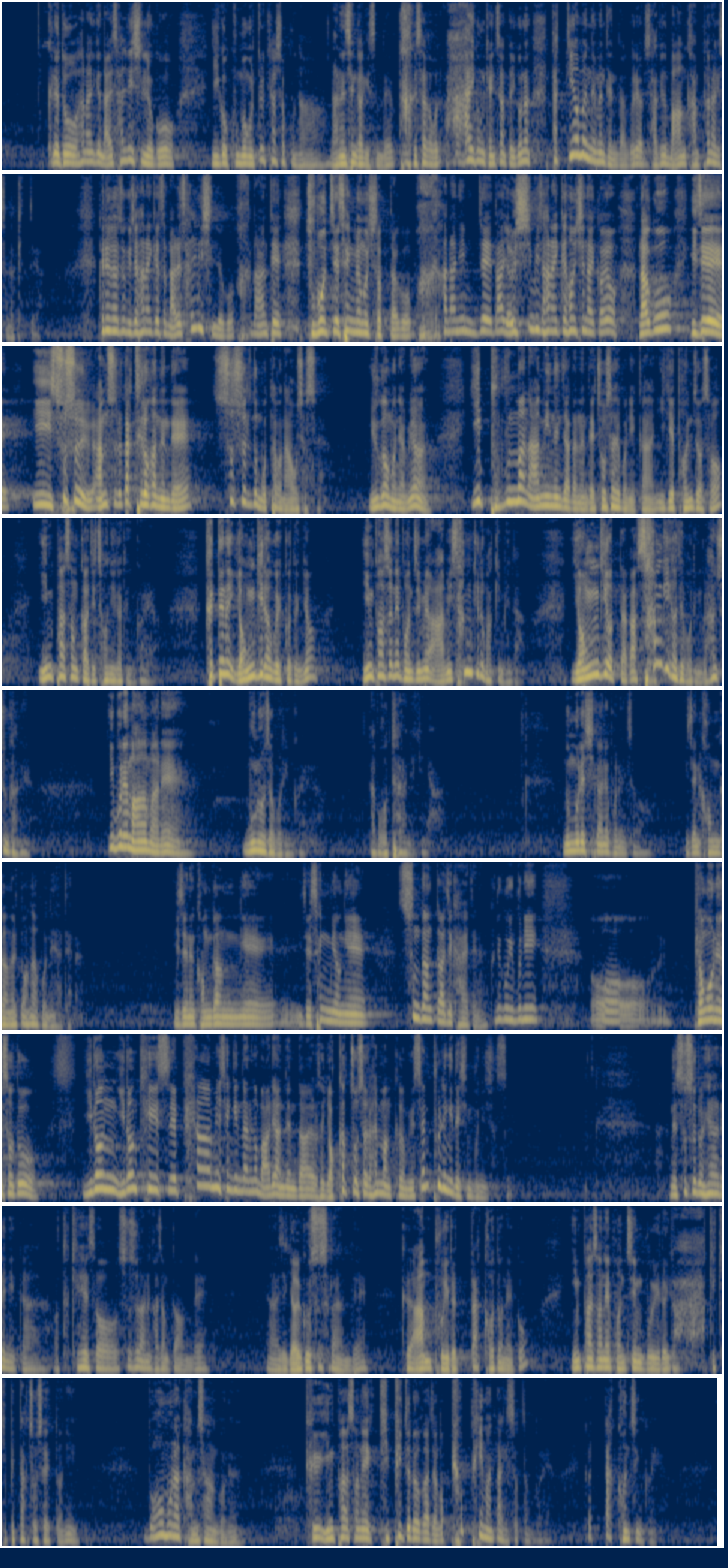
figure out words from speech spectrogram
그래도 하나님께 날 살리시려고 이거 구멍을 뚫게 하셨구나라는 생각이 있었는데 다 의사가 보다 아 이건 괜찮다 이거는 딱 띄어만 내면 된다 그래가지고 자기도 마음 간편하게 생각했대요. 그래가지고 이제 하나님께서 나를 살리시려고 아, 나한테 두 번째 생명을 주셨다고 아, 하나님 이제 나 열심히 하나님께 헌신할까요? 라고 이제 이 수술 암수를 딱 들어갔는데 수술도 못 하고 나오셨어요. 이유가 뭐냐면 이 부분만 암이 있는 줄 알았는데 조사해 보니까 이게 번져서 임파선까지 전이가 된 거예요. 그때는 연기라고 했거든요. 임파선에 번지면 암이 3기로 바뀝니다. 연기였다가 3기가 돼버린 거예요. 한순간에. 이분의 마음 안에 무너져 버린 거예요. 나보고 어떻게 하라는 얘기냐. 눈물의 시간을 보내죠. 이젠 건강을 떠나보내야 되는. 이제는 건강의, 이제 생명의 순간까지 가야 되는. 그리고 이분이, 어, 병원에서도 이런 이런 케이스에 폐암이 생긴다는 건 말이 안 된다. 그래서 역학 조사를 할 만큼 샘플링이 되신 분이셨어요. 근데 수술을 해야 되니까 어떻게 해서 수술하는 과정 가운데 아, 이제 열고 수술하는데 그 암 부위를 딱 걷어내고 임파선의 번진 부위를 이렇게 깊이 딱 조사했더니 너무나 감사한 거는 그 임파선에 깊이 들어가지 않고 표피만 딱 있었던 거예요. 딱 건진 거예요.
